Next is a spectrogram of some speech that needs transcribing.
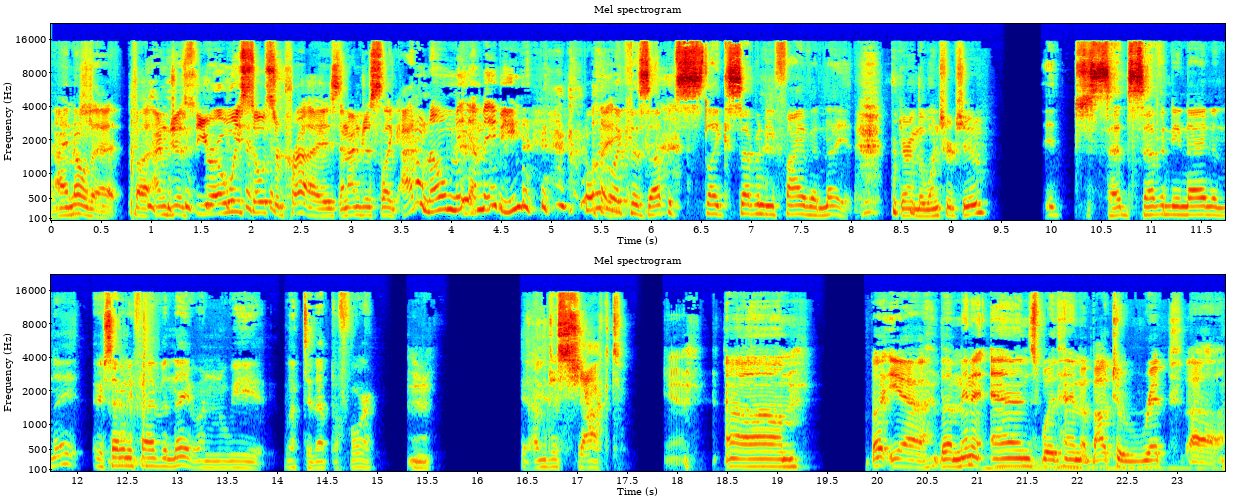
I know that, but I'm just, you're always so surprised, and I'm just like, I don't know, may- maybe. Me Like- look this up. It's like 75 at night. During the winter, too? It just said 79 at night or 75 at night when we looked it up before. Mm. I'm just shocked. Yeah. Um, but yeah, the minute ends with him about to rip uh,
